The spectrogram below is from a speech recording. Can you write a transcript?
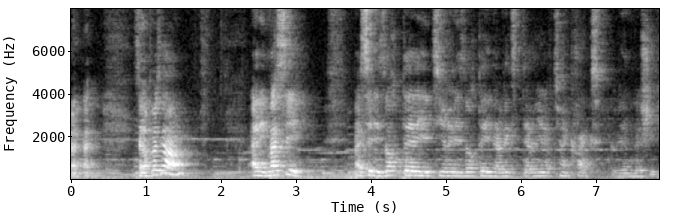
C'est un peu ça, hein Allez, massez. Massez les orteils, étirez les orteils vers l'extérieur. Tiens, crac, je viens de lâcher.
